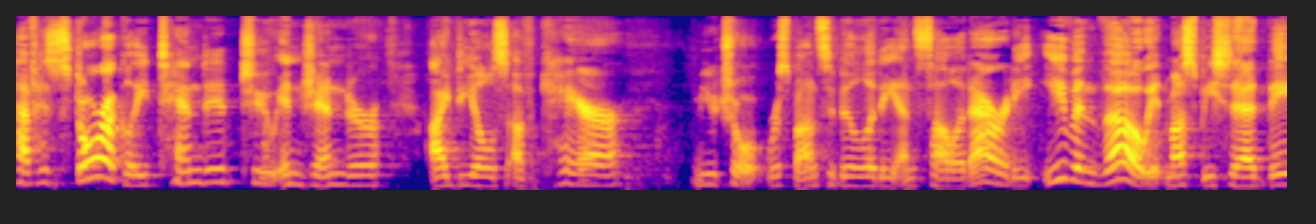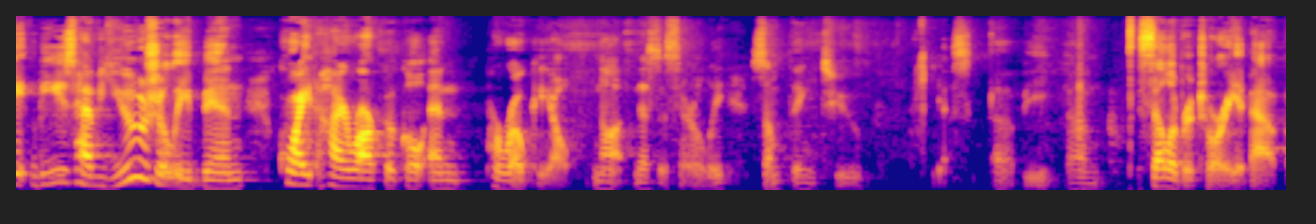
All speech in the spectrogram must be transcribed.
have historically tended to engender ideals of care, mutual responsibility and solidarity, even though it must be said they, these have usually been quite hierarchical and parochial, not necessarily something to, yes, uh, be um, celebratory about.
